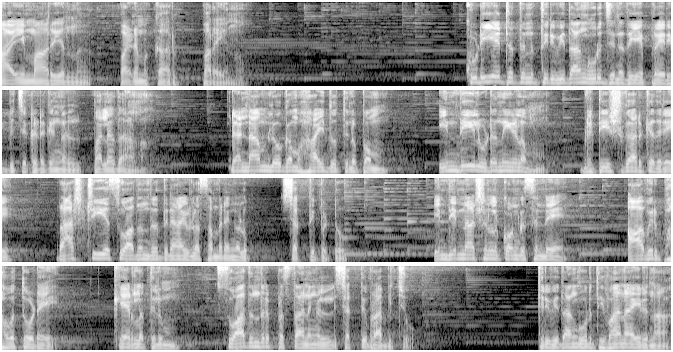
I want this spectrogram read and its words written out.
ആയി മാറിയെന്ന് പഴമക്കാർ പറയുന്നു. കുടിയേറ്റത്തിന് തിരുവിതാംകൂർ ജനതയെ പ്രേരിപ്പിച്ച ഘടകങ്ങൾ പലതാണ്. രണ്ടാം ലോക മഹായുദ്ധത്തിനൊപ്പം ഇന്ത്യയിലുടനീളം ബ്രിട്ടീഷുകാർക്കെതിരെ രാഷ്ട്രീയ സ്വാതന്ത്ര്യത്തിനായുള്ള സമരങ്ങളും ശക്തിപ്പെട്ടു. ഇന്ത്യൻ നാഷണൽ കോൺഗ്രസിന്റെ ആവിർഭാവത്തോടെ കേരളത്തിലും സ്വാതന്ത്ര്യ പ്രസ്ഥാനങ്ങൾ ശക്തി പ്രാപിച്ചു തിരുവിതാംകൂർ ദിവാനായിരുന്ന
